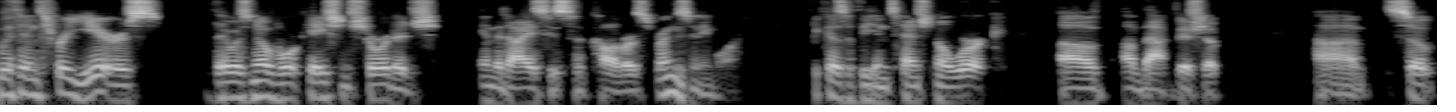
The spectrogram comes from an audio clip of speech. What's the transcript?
Within three years, there was no vocation shortage in the Diocese of Colorado Springs anymore because of the intentional work of, of that bishop. Uh, so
